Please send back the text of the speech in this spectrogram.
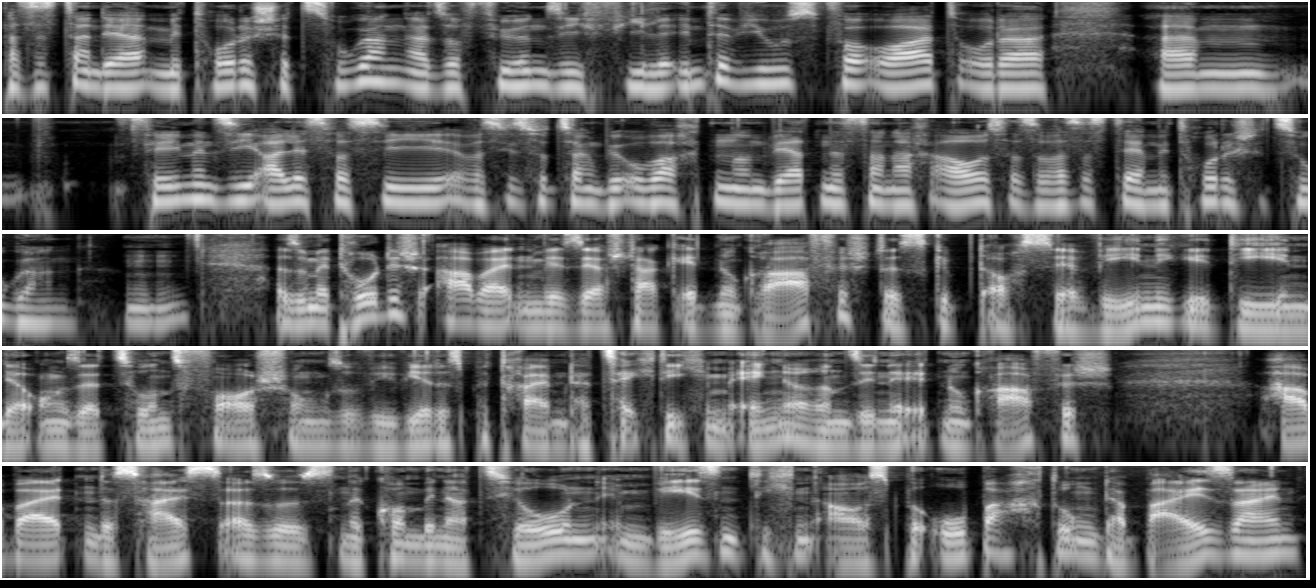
Was ist dann der methodische Zugang? Also führen Sie viele Interviews vor Ort oder ähm, filmen Sie alles, was Sie, was Sie sozusagen beobachten und werten es danach aus? Also was ist der methodische Zugang? Mhm. Also methodisch arbeiten wir sehr stark ethnografisch. Es gibt auch sehr wenige, die in der Organisationsforschung, so wie wir das betreiben, tatsächlich im engeren Sinne ethnografisch arbeiten. Das heißt also, es ist eine Kombination im Wesentlichen aus Beobachtung, dabei sein,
